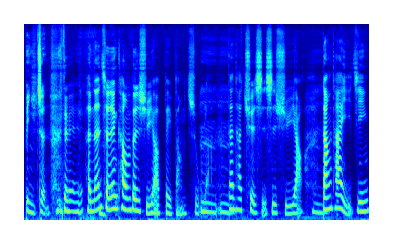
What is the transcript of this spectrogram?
病症，对，很难承认亢奋需要被帮助了。嗯嗯，但它确实是需要。当它已经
